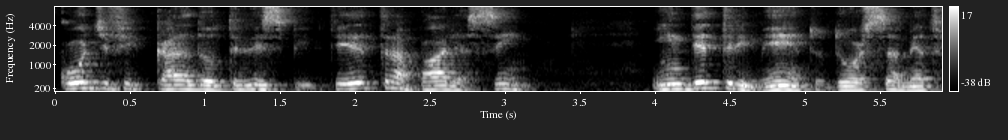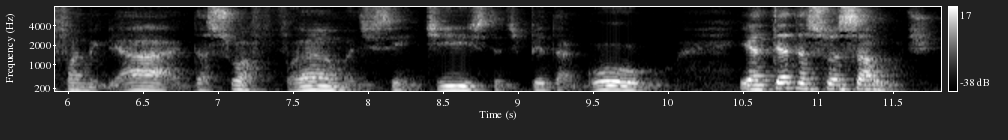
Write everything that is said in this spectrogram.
codificar a doutrina espírita. Ele trabalha assim, em detrimento do orçamento familiar, da sua fama de cientista, de pedagogo e até da sua saúde.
